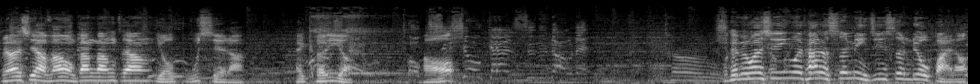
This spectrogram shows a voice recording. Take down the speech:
没关系啊，反正我刚刚这样有补血了，还可以哦。好，OK，没关系，因为他的生命已经剩六百了，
